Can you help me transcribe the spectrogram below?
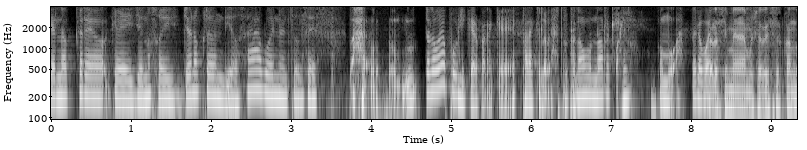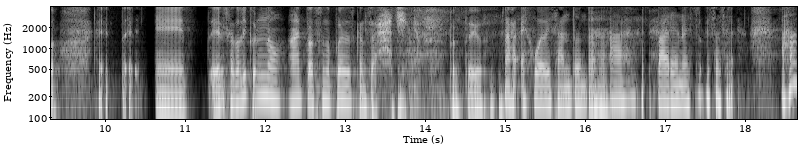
que no creo, que yo no soy, yo no creo en Dios. Ah, bueno, entonces te lo voy a publicar para que, para que lo veas, porque no, no recuerdo cómo va. Pero bueno. Pero sí me da mucha risa cuando eh, eh, ¿Eres católico? No. Ah, entonces no puedes descansar. Ah, chinga. Pues te digo. Ah, es jueves santo. Entonces. Ah, Padre nuestro que estás en... Ajá.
